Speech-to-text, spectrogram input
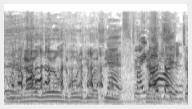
But we are now loyal and devoted USC. Yes, To- fight to- on. to,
